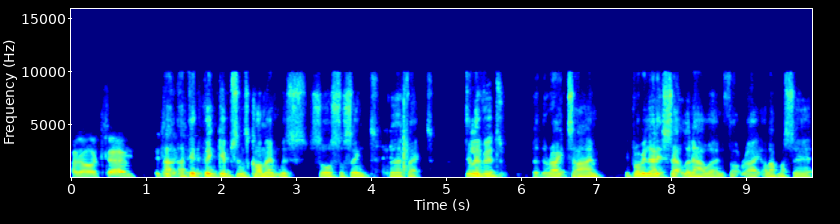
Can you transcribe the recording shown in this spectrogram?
I know it's. Um, I, I did think Gibson's comment was so succinct, perfect, delivered at the right time he probably let it settle an hour and thought, right, I'll have my say.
